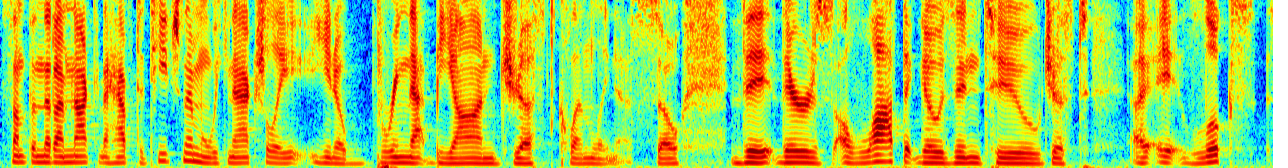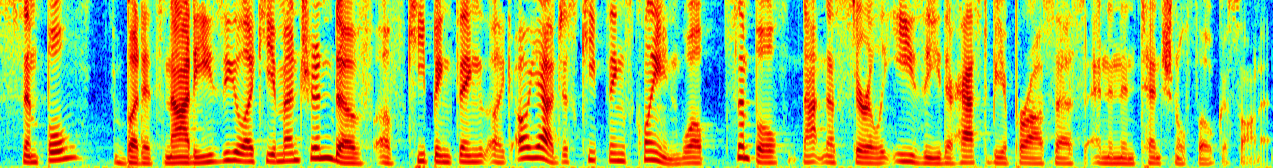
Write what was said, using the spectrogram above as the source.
something that I'm not going to have to teach them. And we can actually you know bring that beyond just cleanliness. So the there's a lot that goes into just uh, it looks simple but it's not easy like you mentioned of of keeping things like oh yeah just keep things clean well simple not necessarily easy there has to be a process and an intentional focus on it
